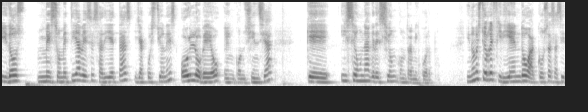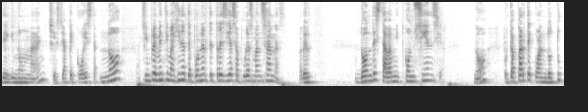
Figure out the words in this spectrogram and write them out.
Y dos, me sometí a veces a dietas y a cuestiones, hoy lo veo en conciencia, que hice una agresión contra mi cuerpo. Y no me estoy refiriendo a cosas así de, no manches, ya pecó esta. No, simplemente imagínate ponerte tres días a puras manzanas. A ver, ¿dónde estaba mi conciencia? ¿No? Porque aparte, cuando tú,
